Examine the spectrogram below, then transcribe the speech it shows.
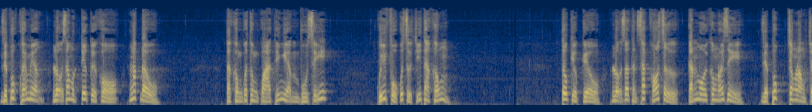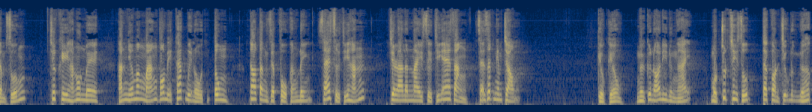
Diệp Phúc khóe miệng lộ ra một tia cười khổ, lắc đầu. Ta không có thông qua thí nghiệm vũ sĩ. Quý phủ có xử trí ta không? Tô Kiều Kiều lộ ra thần sắc khó xử, cắn môi không nói gì. Diệp Phúc trong lòng trầm xuống. Trước khi hắn hôn mê, hắn nhớ mang máng võ bị khác bị nổ tung. Cao tầng Diệp Phủ khẳng định sẽ xử trí hắn. Chỉ là lần này xử trí e rằng sẽ rất nghiêm trọng. Kiều Kiều, người cứ nói đi đừng ngại. Một chút suy sụp ta còn chịu đựng được.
